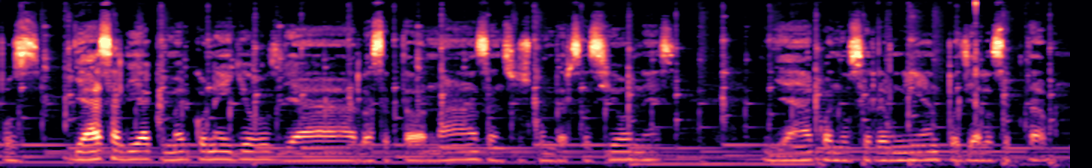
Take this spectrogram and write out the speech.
pues ya salía a comer con ellos, ya lo aceptaban más en sus conversaciones, ya cuando se reunían pues ya lo aceptaban.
